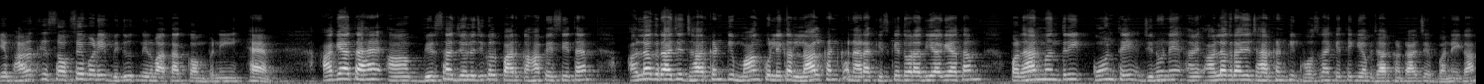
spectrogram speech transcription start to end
यह भारत की सबसे बड़ी विद्युत निर्माता कंपनी है। आगे आता है बिरसा जियोलॉजिकल पार्क कहाँ पे स्थित है? अलग राज्य झारखंड की मांग को लेकर लालखंड का नारा किसके द्वारा दिया गया था? प्रधानमंत्री कौन थे जिन्होंने अलग राज्य झारखंड की घोषणा की थी कि अब झारखंड राज्य बनेगा?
